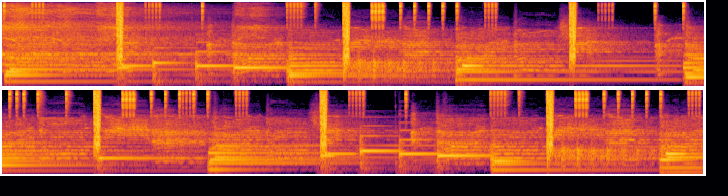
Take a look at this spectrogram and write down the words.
Hello. Thank you.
